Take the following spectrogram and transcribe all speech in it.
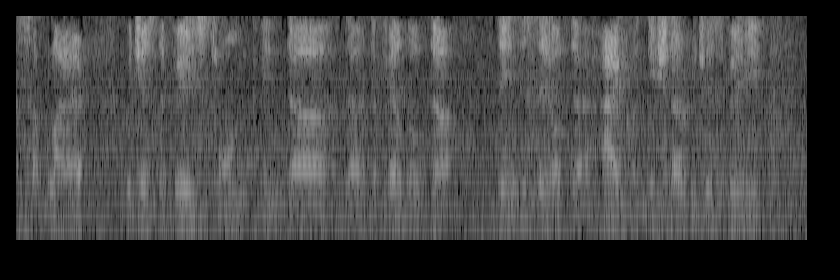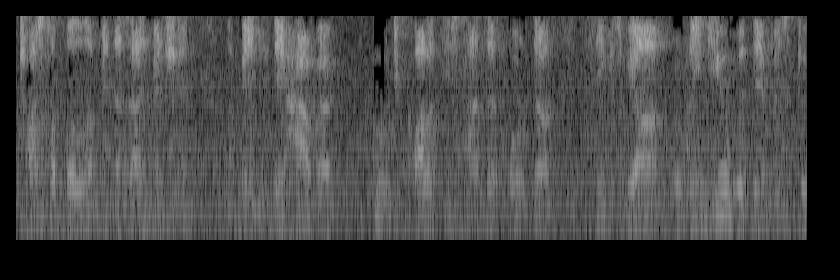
supplier, which is the very strong in the, the, the field of the, the industry of the air conditioner, which is very trustable. I mean, as I mentioned, I mean, they have a good quality standard for the things. We are renew with them as to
